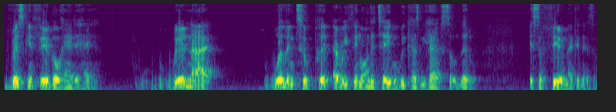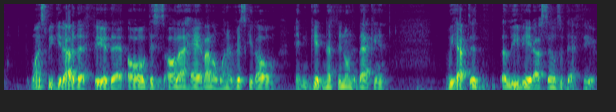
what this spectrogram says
Risk and fear go hand in hand. We're not willing to put everything on the table because we have so little. It's a fear mechanism. Once we get out of that fear that, oh, this is all I have, I don't want to risk it all and get nothing on the back end, we have to alleviate ourselves of that fear.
